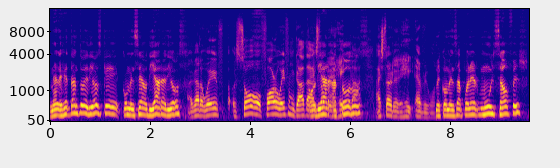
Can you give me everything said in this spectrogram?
Me alejé tanto de Dios que comencé a odiar a Dios. I got away so far away from God that I Odiar started to a hate God. I started to hate everyone. Me comencé a poner muy selfish,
